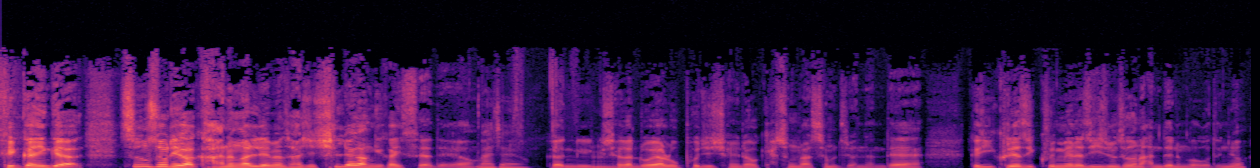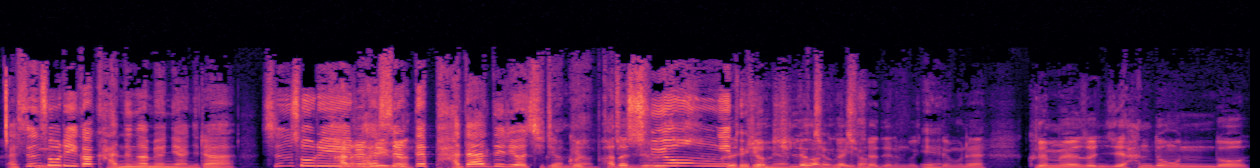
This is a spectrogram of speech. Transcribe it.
그러니까 이게 쓴소리가 가능하려면 사실 신뢰관계가 있어야 돼요. 맞아요. 그러니까 이 음. 제가 로얄 오포지션이라고 계속 말씀을 드렸는데 그 이- 그래서 그 면에서 이준석은 안 되는 거거든요. 아, 쓴소리가 가능하면이 아니라 쓴소리를 가능하려면. 했을 때 받아들여지려면 그걸 받아들이면- 수용이 그렇죠. 되려면 신뢰관계가 그렇죠, 있어야 그렇죠. 되는 거기 예. 때문에 그런 면에서 이제 한동훈도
